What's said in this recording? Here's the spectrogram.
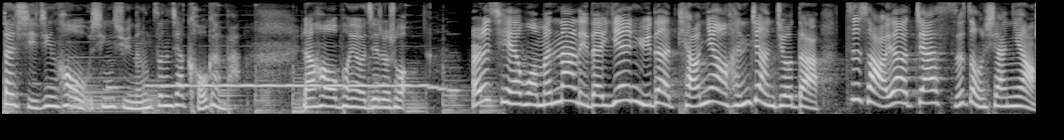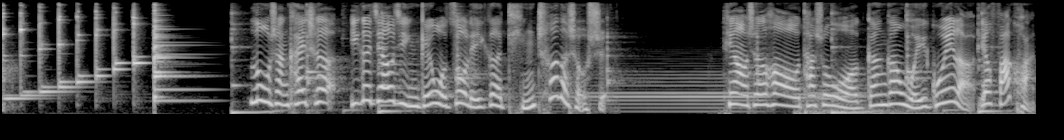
但洗净后兴许能增加口感吧。然后朋友接着说，而且我们那里的腌鱼的调料很讲究的，至少要加十种香料。路上开车，一个交警给我做了一个停车的手势。停好车后，他说我刚刚违规了，要罚款。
